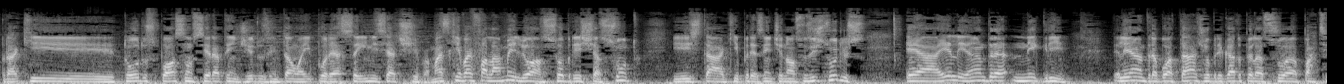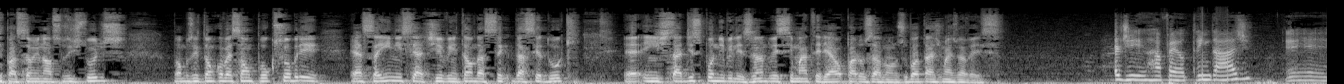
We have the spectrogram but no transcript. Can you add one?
para que todos possam ser atendidos então aí por essa iniciativa. Mas quem vai falar melhor sobre este assunto e está aqui presente em nossos estúdios é a Eleandra Negri. Eleandra, boa tarde, obrigado pela sua participação em nossos estúdios. Vamos então conversar um pouco sobre essa iniciativa então da, da SEDUC eh, em estar disponibilizando esse material para os alunos. Boa tarde mais uma vez. Boa tarde, Rafael Trindade. É,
